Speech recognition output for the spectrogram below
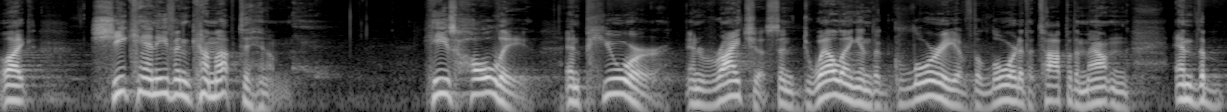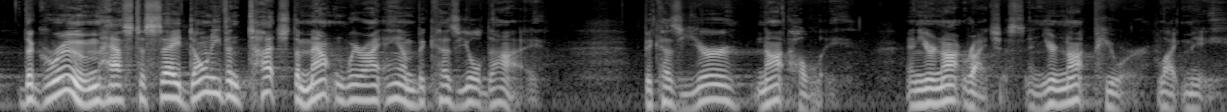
like, she can't even come up to him. He's holy and pure and righteous and dwelling in the glory of the Lord at the top of the mountain. And the, the groom has to say, Don't even touch the mountain where I am because you'll die. Because you're not holy and you're not righteous and you're not pure like me.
